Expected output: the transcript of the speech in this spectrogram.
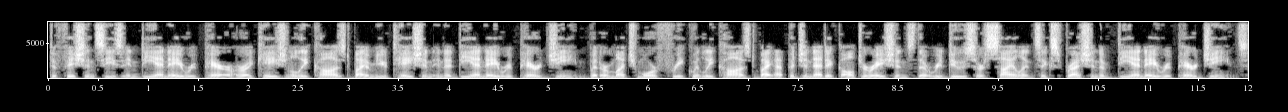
deficiencies in DNA repair are occasionally caused by a mutation in a DNA repair gene but are much more frequently caused by epigenetic alterations that reduce or silence expression of DNA repair genes.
